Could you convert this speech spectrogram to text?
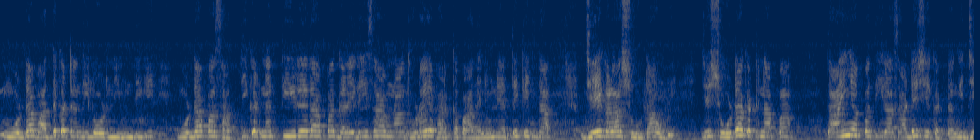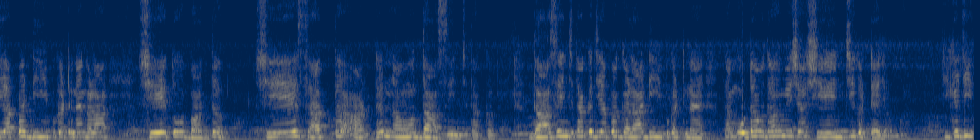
ਮੋਢਾ ਵੱਧ ਕੱਟਣ ਦੀ ਲੋੜ ਨਹੀਂ ਹੁੰਦੀਗੀ ਮੋਢਾ ਆਪਾਂ ਸੱਤ ਹੀ ਕੱਟਣਾ, ਤੀਰੇ ਦਾ ਆਪਾਂ ਗਲੇ ਦੇ ਹਿਸਾਬ ਨਾਲ ਥੋੜਾ ਜਿਹਾ ਫ਼ਰਕ ਪਾ ਦੇਣੇ ਹੁੰਨੇ ਅੱਧੇ ਕੁ ਇੰਚ ਦਾ। ਜੇ ਗਲਾ ਛੋਟਾ ਹੋਵੇ, ਜੇ ਛੋਟਾ ਕੱਟਣਾ ਆਪਾਂ, ਤਾਂ ਹੀ ਆਪਾਂ ਤੀਰਾ 6.5 ਕੱਟਾਂਗੇ। ਜੇ ਆਪਾਂ ਡੀਪ ਕੱਟਣਾ ਗਲਾ 6 ਤੋਂ ਵੱਧ 6 7 8 9 10 ਇੰਚ ਤੱਕ। 10 ਇੰਚ ਤੱਕ ਜੇ ਆਪਾਂ ਗਲਾ ਡੀਪ ਕੱਟਣਾ ਹੈ, ਤਾਂ ਮੋਢਾ ਉਹਦਾ ਹਮੇਸ਼ਾ 6 ਇੰਚ ਹੀ ਕੱਟਿਆ ਜਾਊਗਾ। ਠੀਕ ਹੈ ਜੀ?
